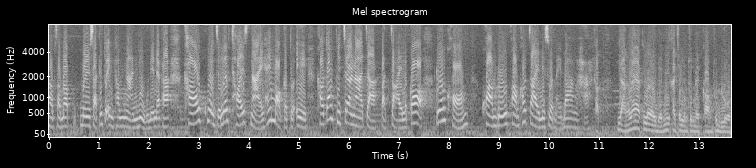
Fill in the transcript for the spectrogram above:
ครับสำหรับบริษัทที่ตัวเองทำงานอยู่เนี่ยนะคะเขาควรจะเลือก choice ไหนให้เหมาะกับตัวเอง เขาต้องพิจารณาจากปัจจัยแล้วก็เรื่องของความรู้ความเข้าใจในส่วนไหนบ้างอะคะครับอย่างแรกเลยเดี๋ยวนี้ใครจะลงทุนในกองทุนรวม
